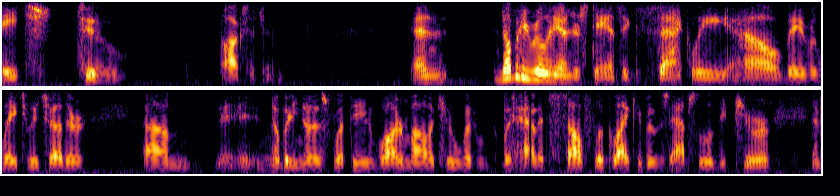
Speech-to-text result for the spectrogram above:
H2, oxygen. And nobody really understands exactly how they relate to each other. Um, i- i- nobody knows what the water molecule would, would have itself look like if it was absolutely pure and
